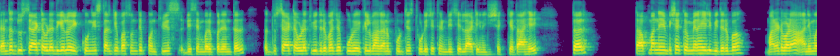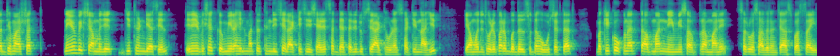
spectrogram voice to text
त्यानंतर दुसऱ्या आठवड्यात गेलो एकोणीस तारखेपासून ते पंचवीस डिसेंबर पर्यंत तर दुसऱ्या आठवड्यात विदर्भाच्या पूर्वेकडील भागांपुरतीच थोडीशी थंडीची लाट येण्याची शक्यता आहे. तर तापमान नेहमीपेक्षा कमी राहील विदर्भ मराठवाडा आणि मध्य महाराष्ट्रात नेहमीपेक्षा म्हणजे जी थंडी असेल ती नेहमीपेक्षा कमी राहील. मात्र थंडीच्या लाटेचे इशारे सध्या तरी दुसऱ्या आठवड्यासाठी नाहीत. यामध्ये थोडेफार बदल सुद्धा होऊ शकतात. बाकी कोकणात तापमान नेहमी प्रमाणे सर्वसाधारणच्या आसपास राहील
